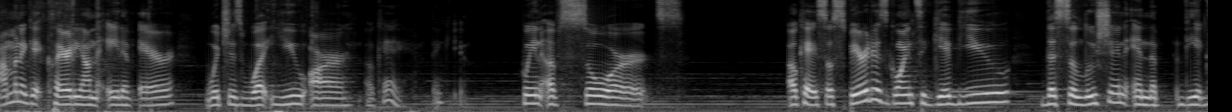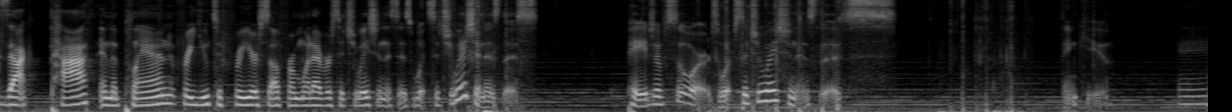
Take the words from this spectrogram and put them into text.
I'm going to get clarity on the Eight of Air, which is what you are. Okay, thank you. Queen of Swords. Okay, so Spirit is going to give you the solution and the, the exact path and the plan for you to free yourself from whatever situation this is. What situation is this? Page of Swords. What situation is this? Thank you. Okay.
